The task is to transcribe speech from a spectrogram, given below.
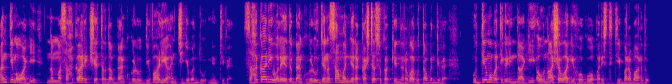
ಅಂತಿಮವಾಗಿ, ನಮ್ಮ ಸಹಕಾರಿ ಕ್ಷೇತ್ರದ ಬ್ಯಾಂಕುಗಳು ದಿವಾಳಿಯ ಅಂಚಿಗೆ ಬಂದು ನಿಂತಿವೆ. ಸಹಕಾರಿ ವಲಯದ ಬ್ಯಾಂಕುಗಳು ಜನಸಾಮಾನ್ಯರ ಕಷ್ಟ ಸುಖಕ್ಕೆ ನೆರವಾಗುತ್ತಾ ಬಂದಿವೆ. ಉದ್ಯಮಪತಿಗಳಿಂದಾಗಿ ಅವು ನಾಶವಾಗಿ ಹೋಗುವ ಪರಿಸ್ಥಿತಿ ಬರಬಾರದು.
